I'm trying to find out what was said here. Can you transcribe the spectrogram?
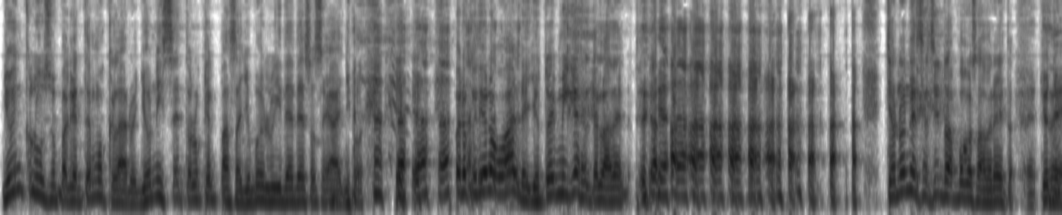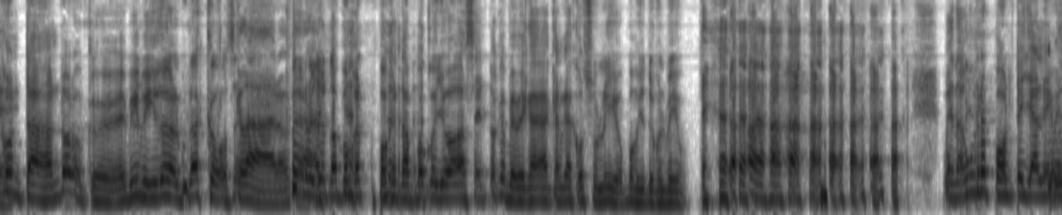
Yo incluso, para que estemos claros, yo ni sé todo lo que él pasa, yo me olvidé de esos años. Pero que Dios lo guarde, yo estoy en Miguel de la de yo no necesito tampoco saber esto. Yo estoy contando lo que he vivido en algunas cosas. Claro. Pero yo tampoco, porque tampoco yo acepto que me vengan a cargar con su lío, porque yo tengo el mío. me dan un reporte ya leve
